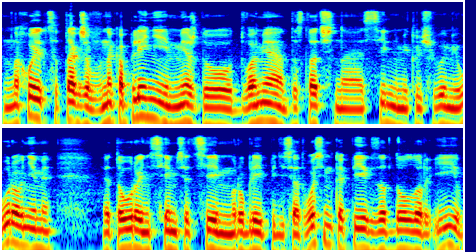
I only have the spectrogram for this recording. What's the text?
находится также в накоплении между двумя достаточно сильными ключевыми уровнями. Это уровень 77 рублей 58 копеек за доллар и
